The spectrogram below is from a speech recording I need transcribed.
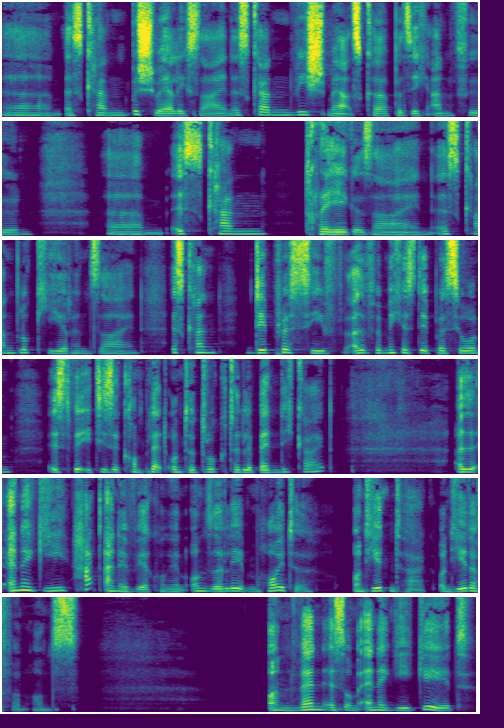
Ähm, es kann beschwerlich sein, es kann wie Schmerzkörper sich anfühlen, ähm, es kann träge sein, es kann blockierend sein, es kann depressiv, also für mich ist Depression, ist wirklich diese komplett unterdrückte Lebendigkeit. Also Energie hat eine Wirkung in unser Leben heute und jeden Tag und jeder von uns. Und wenn es um Energie geht,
